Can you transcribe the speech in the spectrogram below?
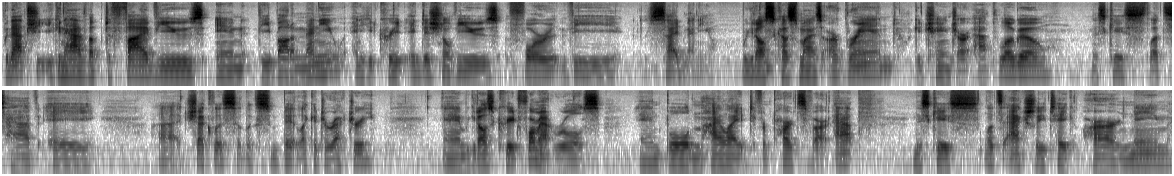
With AppSheet, you can have up to five views in the bottom menu, and you could create additional views for the side menu. We could also customize our brand. We could change our app logo. In this case, let's have a uh, checklist that looks a bit like a directory. And we could also create format rules and bold and highlight different parts of our app in this case, let's actually take our name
